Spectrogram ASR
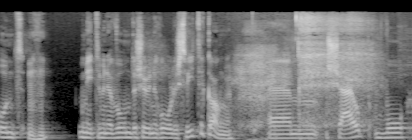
Und Mhm. Mit einem wunderschönen Goal ist es weitergegangen. Ähm, Schaub, wo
